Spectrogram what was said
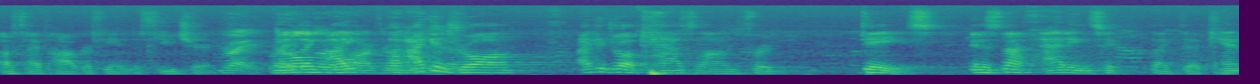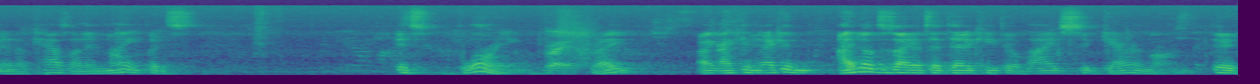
of typography in the future. Right. Right? They're Like I, I can draw, I can draw a Caslon for days, and it's not adding to like the canon of Caslon. It might, but it's it's boring Right. right? I, I can, I can, I know designers that dedicate their lives to Garamond. They,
